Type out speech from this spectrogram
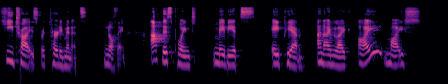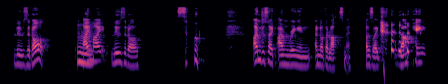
He tries for 30 minutes, nothing. At this point, maybe it's 8 p.m. And I'm like, I might lose it all. I Mm. might lose it all. So I'm just like, I'm ringing another locksmith. I was like, not paying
